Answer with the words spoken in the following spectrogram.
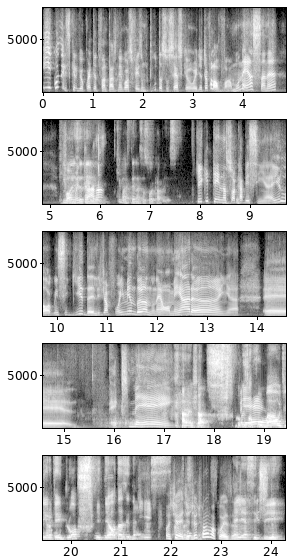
E quando ele escreveu o Quarteto Fantástico, o negócio fez um puta sucesso que o editor falou: vamos nessa, né? Que vamos entrar na. O que mais tem nessa sua cabeça? O que, que tem na sua cabecinha? Aí logo em seguida ele já foi emendando, né? Homem-Aranha, é X-Men. Cara, já começou é... a fumar o dinheiro que entrou e ter altas ideias. Ô, gente, deixa eu te falar uma coisa. LSD.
